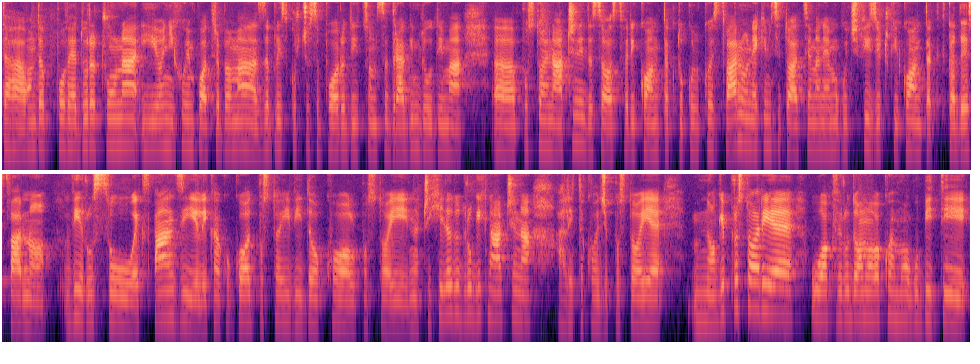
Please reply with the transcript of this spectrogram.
da onda povedu računa i o njihovim potrebama za bliskošću sa porodicom, sa dragim ljudima. Uh, postoje načini da se ostvari kontakt ukoliko je stvarno u nekim situacijama nemoguć fizički kontakt, kada je stvarno virus u ekspanziji ili kako god, postoji video call, postoji znači, hiljadu drugih načina, ali takođe postoje mnoge prostorije u okviru domova koje mogu biti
